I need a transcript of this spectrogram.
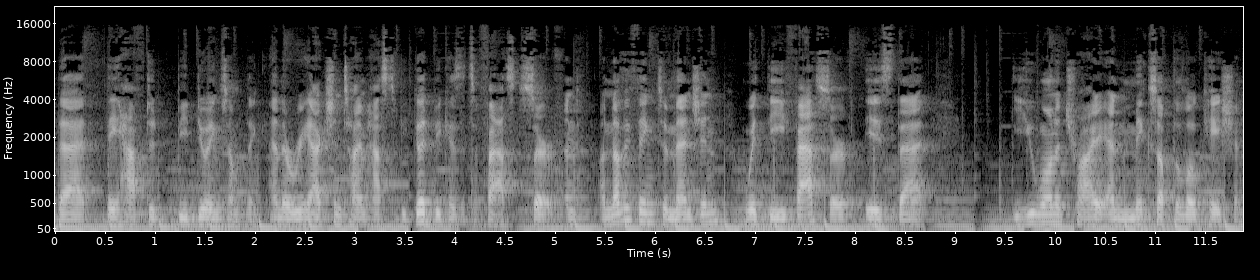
that they have to be doing something and their reaction time has to be good because it's a fast serve. And another thing to mention with the fast serve is that you want to try and mix up the location.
